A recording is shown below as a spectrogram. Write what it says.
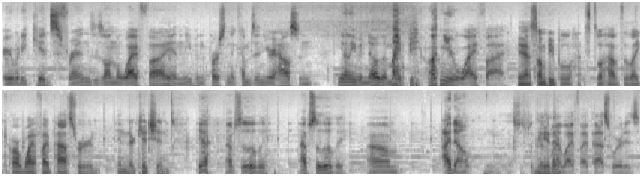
everybody kids' friends is on the Wi Fi, and even the person that comes in your house and you don't even know them might be on your Wi Fi. Yeah, some people still have the like our Wi-Fi password in their kitchen. Yeah, absolutely. Absolutely. Um, I don't. That's just because my. Wi Fi password is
